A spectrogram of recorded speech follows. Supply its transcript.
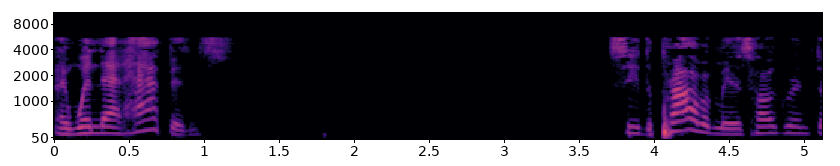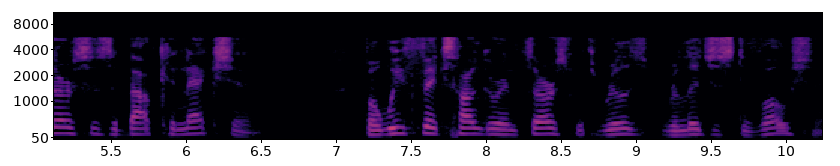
And when that happens, see, the problem is hunger and thirst is about connection. But we fix hunger and thirst with religious devotion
